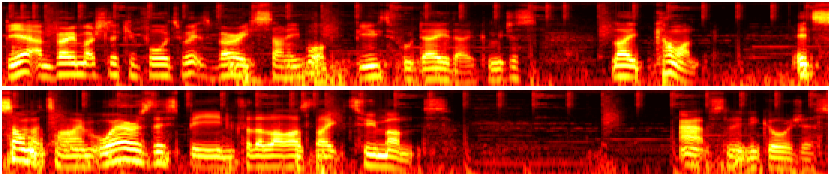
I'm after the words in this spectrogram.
But yeah, I'm very much looking forward to it. It's very sunny. What a beautiful day though. Can we just, like, come on. It's summertime. Where has this been for the last, like, two months? Absolutely gorgeous.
